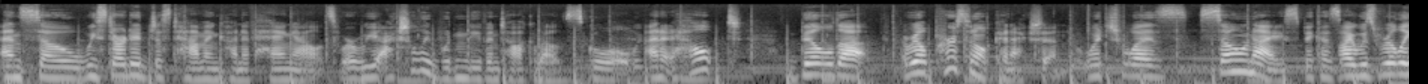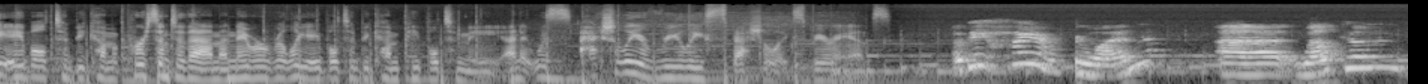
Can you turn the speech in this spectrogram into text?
And so we started just having kind of hangouts where we actually wouldn't even talk about school. And it helped build up a real personal connection, which was so nice because I was really able to become a person to them and they were really able to become people to me. And it was actually a really special experience. Okay, hi everyone. Uh, welcome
